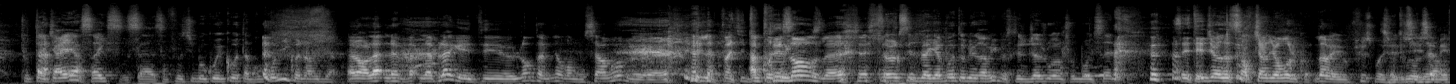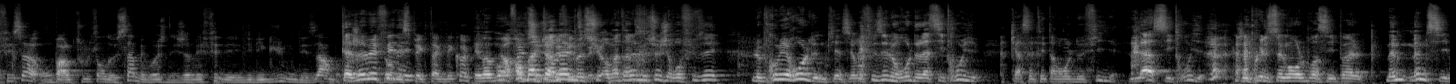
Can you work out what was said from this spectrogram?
toute ta carrière. C'est vrai que ça, ça fait aussi beaucoup écho à ta propre vie, quoi, j'ai envie de dire. Alors, la, la, la blague a été euh, lente à venir dans mon cerveau, mais euh, Il l'a pas du tout à présence, là. C'est vrai que c'est une blague un peu autobiographique parce que j'ai déjà joué un show de Bruxelles. ça a été dur de sortir du rôle, quoi. Non, mais en plus, moi, j'ai jamais fait ça. On parle tout le temps de ça, mais moi, je n'ai jamais fait des, des légumes ou des arbres. T'as jamais fait des des- spectacles d'école. Et bah bon, Mais en fait, en, j'ai jamais maternelle, fait de monsieur, en maternelle, monsieur, j'ai refusé le premier rôle d'une pièce. J'ai refusé le rôle de la citrouille, car c'était un rôle de fille. La citrouille. J'ai pris le second rôle principal. Même, même si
